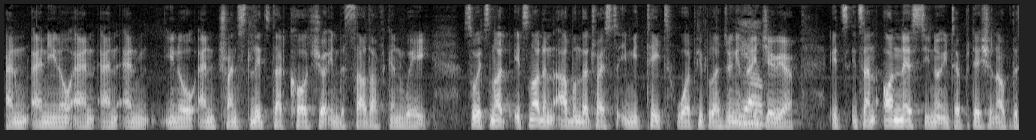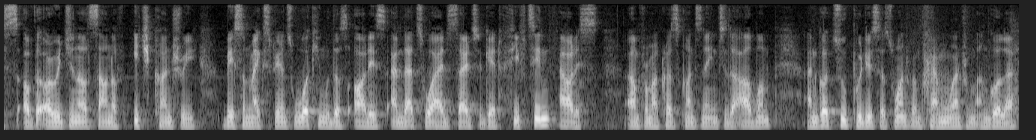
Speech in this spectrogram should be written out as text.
and, and you know, and, and, and, you know, and translates that culture in the South African way. So it's not, it's not an album that tries to imitate what people are doing in yeah. Nigeria it's it's an honest you know interpretation of this of the original sound of each country based on my experience working with those artists and that's why I decided to get 15 artists um, from across the continent into the album and got two producers one from Cameroon one from Angola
